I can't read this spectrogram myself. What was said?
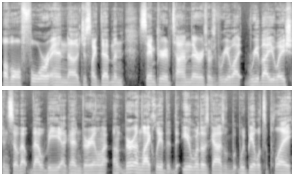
of all four. And uh, just like Dedmon, same period of time there in terms of re- reevaluation. So that that would be again very very unlikely that either one of those guys would, would be able to play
